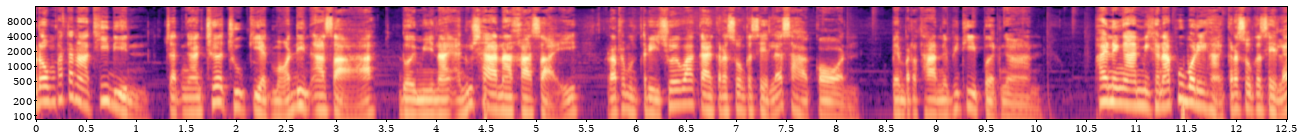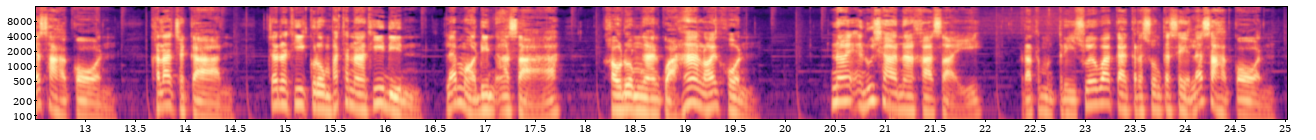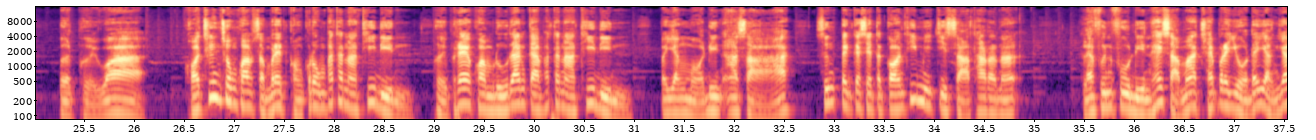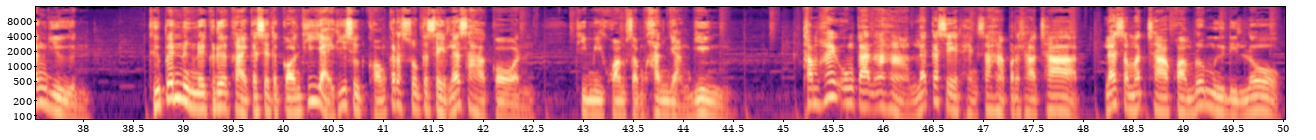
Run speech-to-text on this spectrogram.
กรมพัฒนาที่ดินจัดงานเชิดชูเกียรติหมอดินอาสา โดยมีนายอนุชานาคาใสรัฐมนตรีช่วยว่าการกระทรวงเกษตรและสหกรณ์เป็นประธานในพิธีเปิดงาน ภายในงานมีคณะผู้บริหารกระทรวงเกษตรและสหกรณ์ข้าราชการ เจ้าหน้าที่กรมพัฒนาที่ดิน และหมอดินอาสา เข้าร่วมงานกว่า 500 คน นายอนุชานาคาใสรัฐมนตรีช่วยว่าการกระทรวงเกษตรและสหกรณ์เปิดเผยว่า ขอชื่นชมความสำเร็จของกรมพัฒนาที่ดิน เผยแพร่ความรู้ด้านการพัฒนาที่ดิน ไปยังหมอดินอาสา ซึ่งเป็นเกษตรกรที่มีจิตสาธารณะ และฟื้นฟูดินให้สามารถใช้ประโยชน์ได้อย่างยั่งยืน ถือเป็นหนึ่งในเครือข่ายเกษตรกรที่ใหญ่ที่สุดของกระทรวงเกษตรและสหกรณ์ที่มีความสำคัญอย่างยิ่งทำให้องค์การอาหารและเกษตรแห่งสหประชาชาติ และสมัชชาความร่วมมือดินโลก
